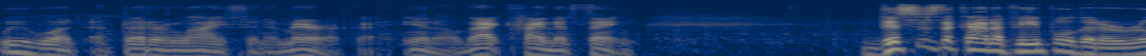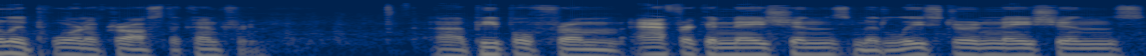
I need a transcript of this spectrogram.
we want a better life in America, you know, that kind of thing. This is the kind of people that are really pouring across the country. Uh, people from African nations, Middle Eastern nations,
